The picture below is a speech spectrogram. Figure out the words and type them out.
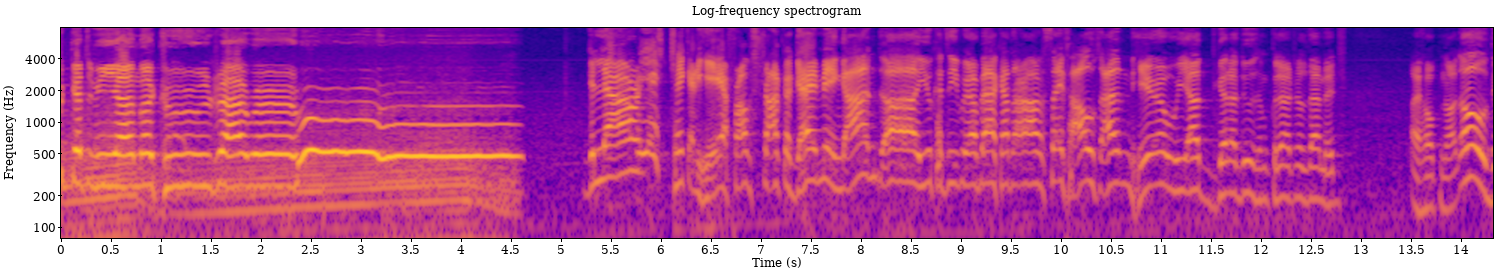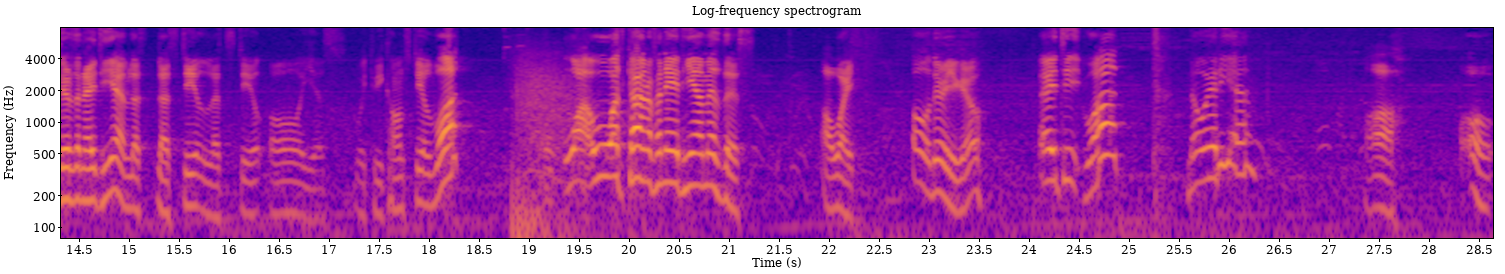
Look at me, I'm a cool driver. Woo! Glorious chicken here from Stalker Gaming, and uh, you can see we are back at our safe house, and here we are gonna do some collateral damage. I hope not. Oh, there's an ATM. Let's let's steal. Let's steal. Oh yes. Wait, we can't steal. What? What? What kind of an ATM is this? Oh wait. Oh, there you go. AT. What? No ATM. Ah. Oh. Oh,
